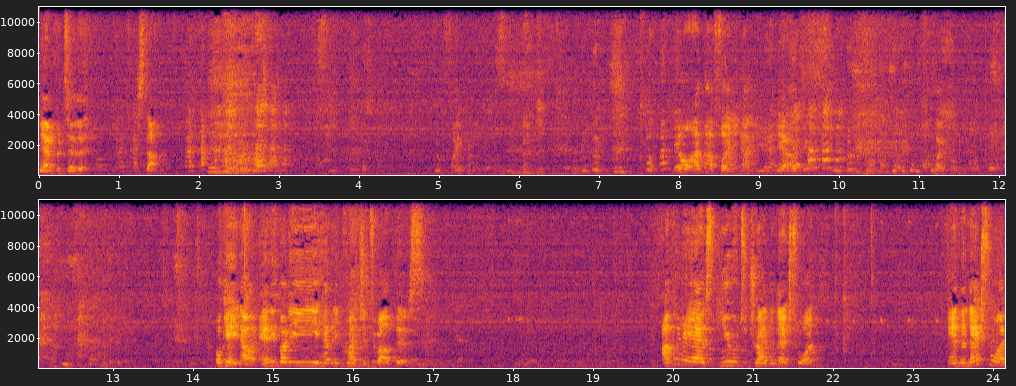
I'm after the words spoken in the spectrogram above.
Yeah, but to the. Stop it. No, I'm not fighting. Not. Yeah, okay. I'll fight for you. Okay, now, anybody have any questions about this? I'm going to ask you to try the next one. And the next one,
